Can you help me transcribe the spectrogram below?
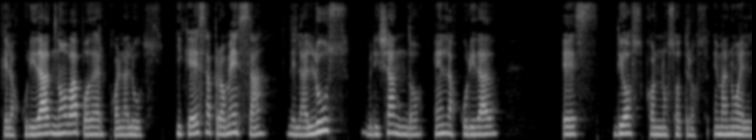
que la oscuridad no va a poder con la luz y que esa promesa de la luz brillando en la oscuridad es Dios con nosotros, Emanuel,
